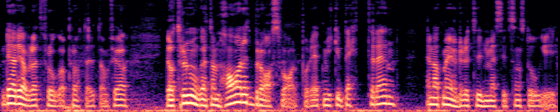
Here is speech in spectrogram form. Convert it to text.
det hade jag velat fråga och prata lite om. För jag, jag tror nog att de har ett bra svar på det. Ett mycket bättre än, än att man gör det rutinmässigt som stod i,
